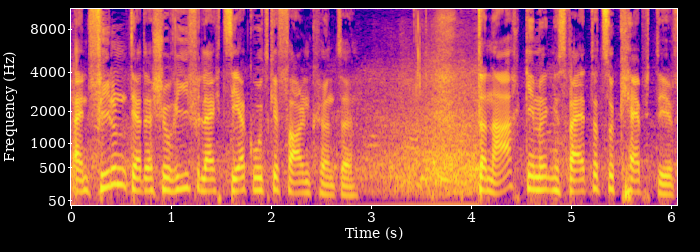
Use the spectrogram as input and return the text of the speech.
Ein Film, der der Jury vielleicht sehr gut gefallen könnte. Danach ging es weiter zu Captive,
